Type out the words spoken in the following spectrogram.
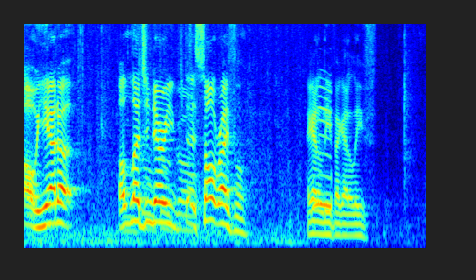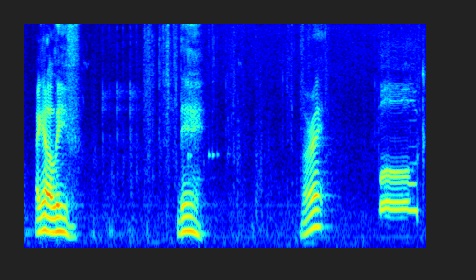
Oh, he had a a legendary go, go. assault rifle. I gotta leave, I gotta leave. I gotta leave. There. All right. Fuck.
